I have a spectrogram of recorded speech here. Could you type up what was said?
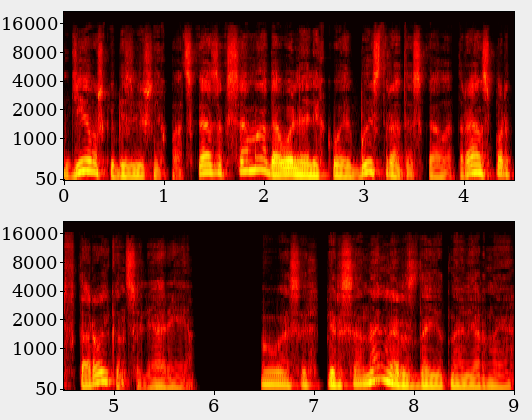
Девушка без лишних подсказок сама довольно легко и быстро отыскала транспорт второй канцелярии. «У вас их персонально раздают, наверное?»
